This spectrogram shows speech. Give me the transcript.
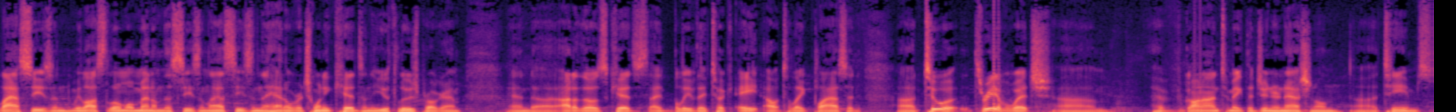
last season we lost a little momentum this season. Last season they had over 20 kids in the youth luge program, and out of those kids, I believe they took eight out to Lake Placid. two, three of which um, have gone on to make the junior national teams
